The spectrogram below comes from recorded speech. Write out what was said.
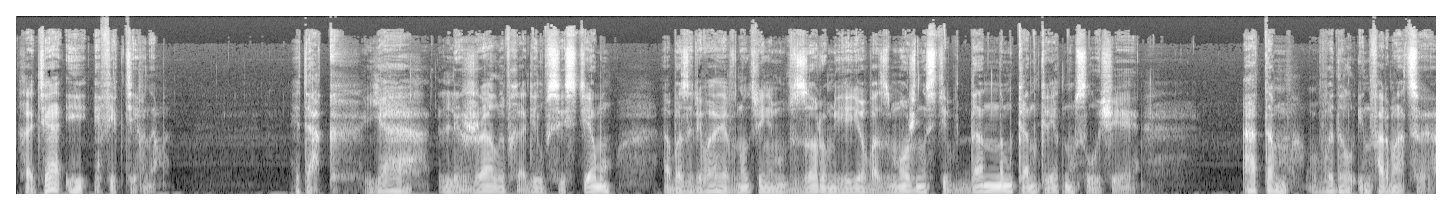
хотя и эффективным. Итак, я лежал и входил в систему, обозревая внутренним взором ее возможности в данном конкретном случае — Атом выдал информацию.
